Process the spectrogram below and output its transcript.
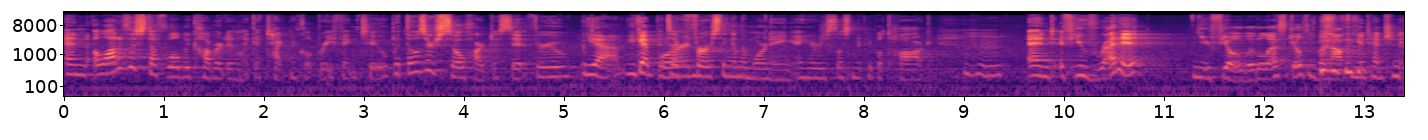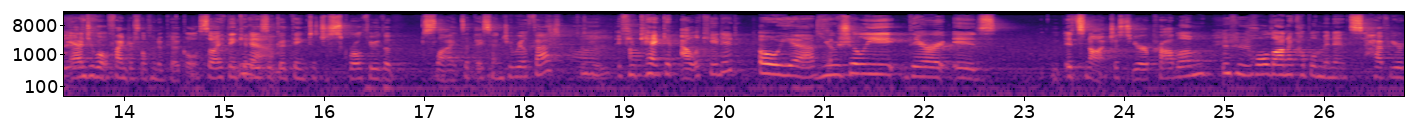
And a lot of this stuff will be covered in like a technical briefing too, but those are so hard to sit through. Yeah, you get bored. It's like first thing in the morning and you're just listening to people talk. Mm-hmm. And if you've read it, you feel a little less guilty about not paying attention and you won't find yourself in a pickle. So I think it is a good thing to just scroll through the slides that they send you real fast. Mm-hmm. If you can't get allocated, oh, yeah. usually there is it's not just your problem mm-hmm. hold on a couple minutes have your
